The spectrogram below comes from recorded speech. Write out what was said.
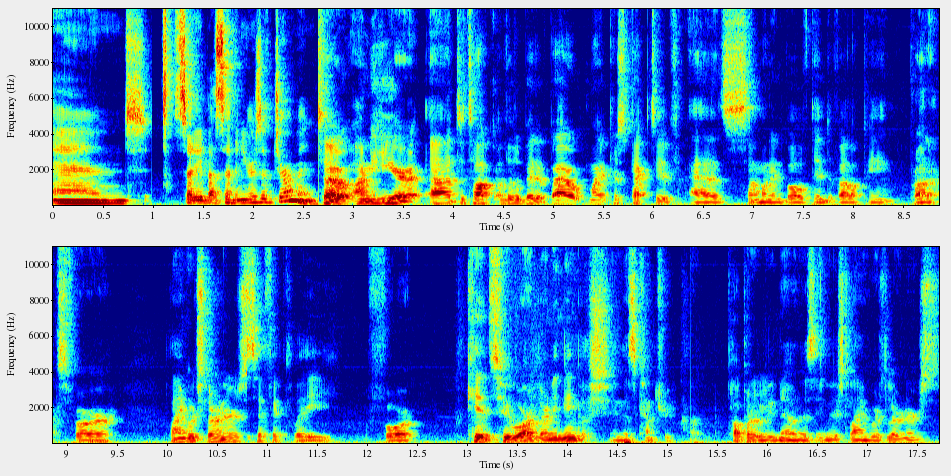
and studied about seven years of German. So I'm here uh, to talk a little bit about my perspective as someone involved in developing products for language learners, specifically for kids who are learning English in this country, popularly known as English language learners.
